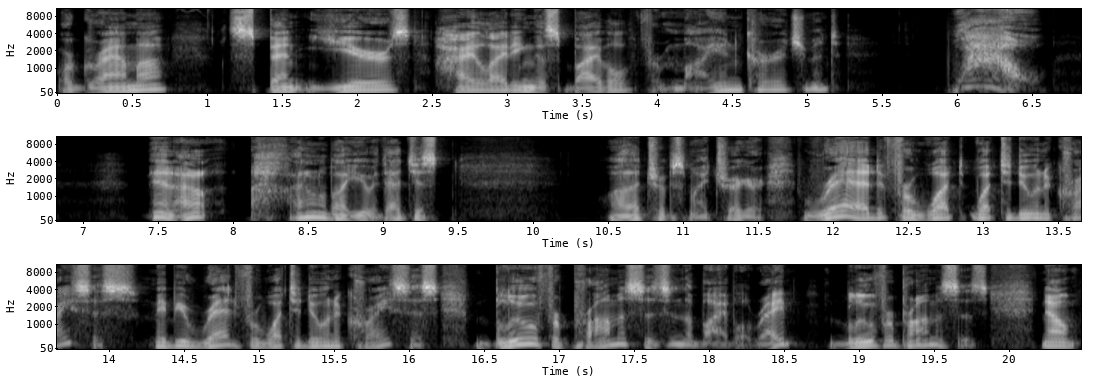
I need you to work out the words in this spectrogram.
or grandma spent years highlighting this Bible for my encouragement? Wow. Man, I don't I don't know about you, but that just Wow, that trips my trigger. Red for what, what to do in a crisis. Maybe red for what to do in a crisis. Blue for promises in the Bible, right? Blue for promises. Now,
